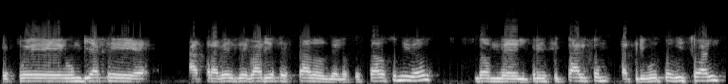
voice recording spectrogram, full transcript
que fue un viaje a través de varios estados de los Estados Unidos, donde el principal atributo visual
